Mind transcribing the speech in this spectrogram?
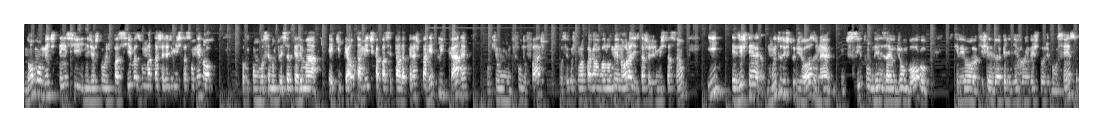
normalmente tem-se em gestões passivas uma taxa de administração menor, porque como você não precisa ter uma equipe altamente capacitada apenas para replicar né, o que um fundo faz, você costuma pagar um valor menor de taxa de administração. E existem muitos estudiosos, né, cito um deles aí, o John Bogle, criou, que escreveu aquele livro O Investidor de Bom Senso,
